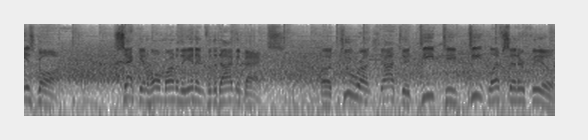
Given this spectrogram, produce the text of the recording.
is gone. Second home run of the inning for the Diamondbacks. A two run shot to deep, deep, deep left center field.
